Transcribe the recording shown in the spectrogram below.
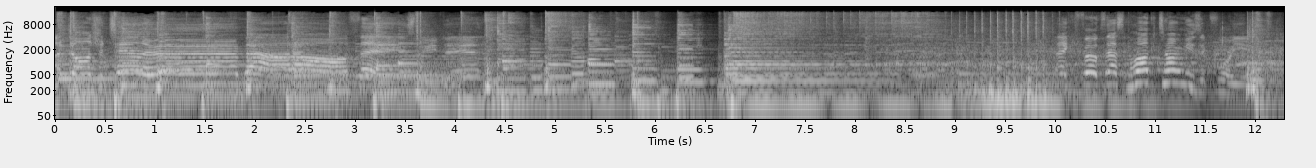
Uh, don't you tell her about all the things we did. Thank you, folks. That's some honky tonk music for you.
